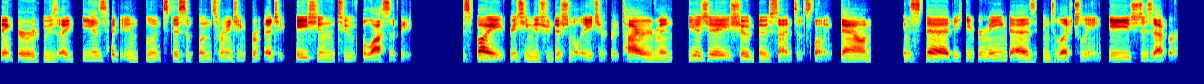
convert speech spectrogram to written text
thinker whose ideas had influenced disciplines ranging from education to philosophy. Despite reaching the traditional age of retirement, Piaget showed no signs of slowing down. Instead, he remained as intellectually engaged as ever,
